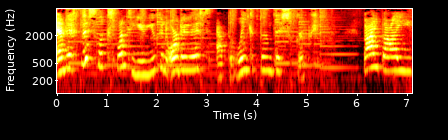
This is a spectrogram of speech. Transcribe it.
And if this looks fun to you, you can order this at the link in the description. Bye bye.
